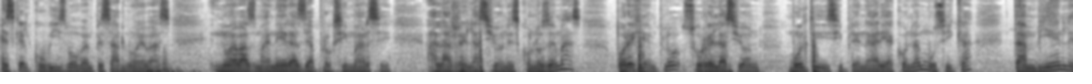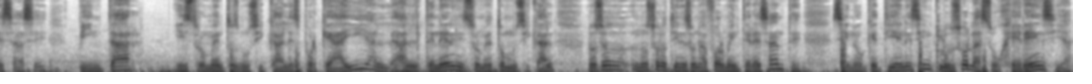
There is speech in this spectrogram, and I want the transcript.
es que el cubismo va a empezar nuevas, nuevas maneras de aproximarse a las relaciones con los demás. Por ejemplo, su relación multidisciplinaria con la música también les hace pintar instrumentos musicales, porque ahí al, tener el instrumento musical no solo, no solo tienes una forma interesante, sino que tienes incluso la sugerencia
